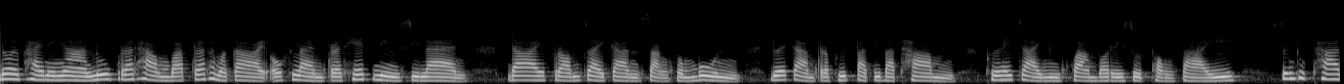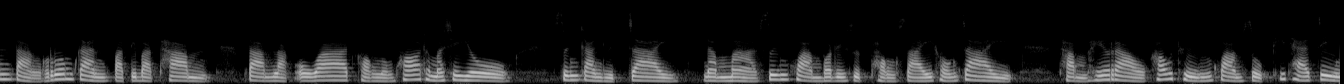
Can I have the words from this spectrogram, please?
โดยภายในงานลูกพระธรรมวัดพระธรรมกายโอคแลนด์ประเทศนิวซีแลนด์ ได้พร้อมใจกันสั่งสมบุญ ด้วยการประพฤติปฏิบัติธรรม เพื่อให้ใจมีความบริสุทธิ์ผ่องใส ซึ่งทุกท่านต่างร่วมกันปฏิบัติธรรม ตามหลักโอวาทของหลวงพ่อธรรมชโย ซึ่งการหยุดใจนำมาซึ่งความบริสุทธิ์ผ่องใสของใจทำให้เราเข้าถึงความสุขที่แท้จริง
